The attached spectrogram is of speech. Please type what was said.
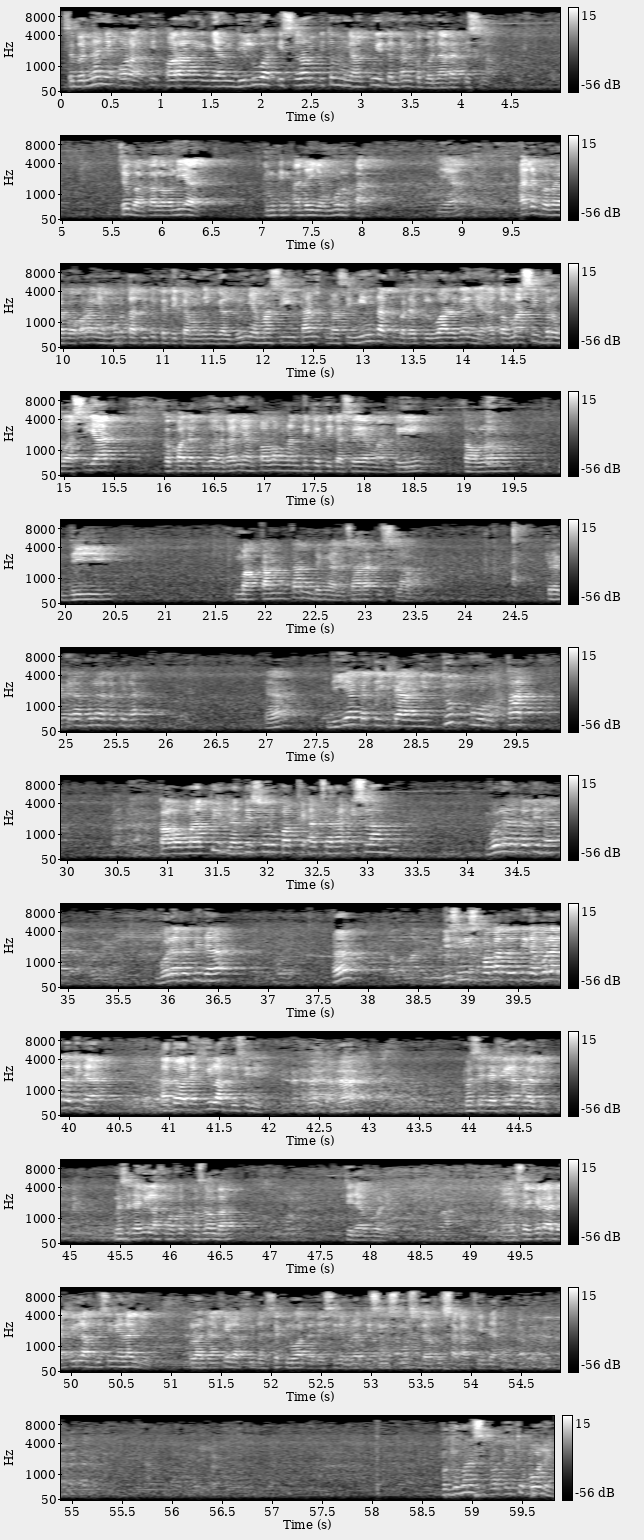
Sebenarnya orang orang yang di luar Islam itu mengakui tentang kebenaran Islam. Coba kalau lihat mungkin ada yang murtad, ya. Ada beberapa orang yang murtad itu ketika meninggal dunia masih masih minta kepada keluarganya atau masih berwasiat kepada keluarganya, tolong nanti ketika saya mati, tolong dimakamkan dengan cara Islam. Kira-kira boleh atau tidak? Ya, dia ketika hidup murtad kalau mati nanti suruh pakai acara Islam. Boleh atau tidak? Boleh atau tidak? Hah? Di sini sepakat atau tidak? Boleh atau tidak? Atau ada khilaf di sini? Masih ada khilaf lagi? Masih ada khilaf Mas Bambang? Tidak boleh. Ya, saya kira ada khilaf di sini lagi. Kalau ada khilaf sudah saya keluar dari sini berarti sini semua sudah rusak akidah. Bagaimana seperti itu boleh?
